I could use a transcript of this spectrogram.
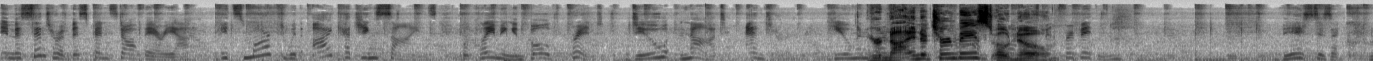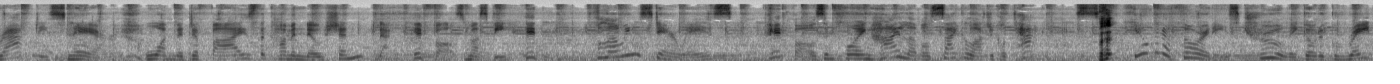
in the center of this fenced off area, it's marked with eye catching signs proclaiming in bold print do not enter. Human You're not in a turn-based? Oh, no. forbidden. This is a crafty snare, one that defies the common notion that pitfalls must be hidden. Flowing stairways, pitfalls employing high level psychological tactics. Human authorities truly go to great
